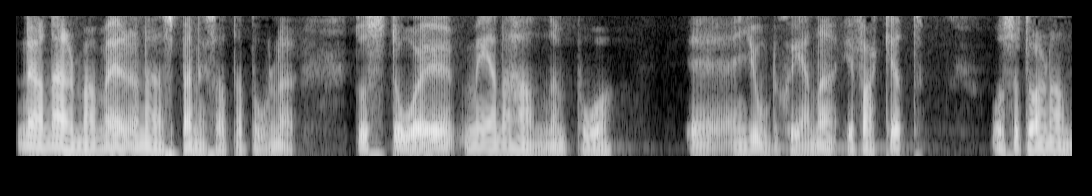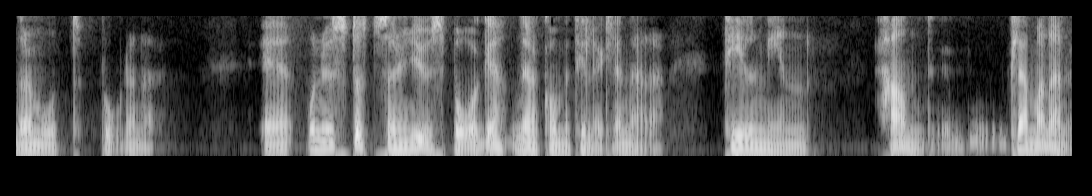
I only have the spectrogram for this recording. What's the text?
när jag närmar mig den här spänningssatta polen, då står jag med ena handen på eh, en jordskena i facket och så tar den andra mot polen här. Eh, och nu studsar en ljusbåge när jag kommer tillräckligt nära till min hand, klämma där nu.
